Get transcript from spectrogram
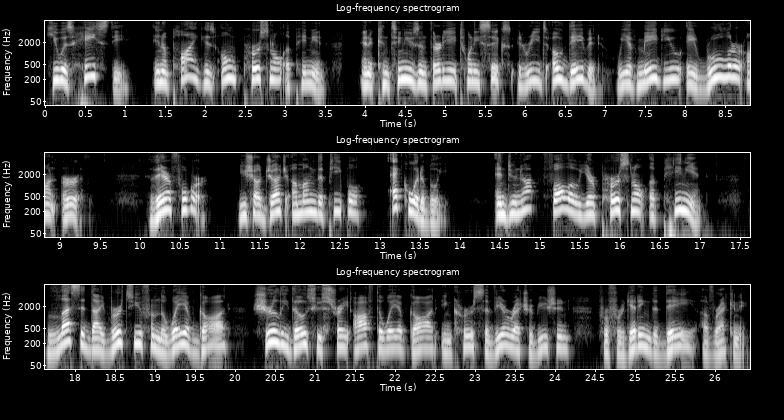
he was hasty in applying his own personal opinion. And it continues in 3826. It reads, O David, we have made you a ruler on earth. Therefore, you shall judge among the people equitably and do not follow your personal opinion, lest it diverts you from the way of God. Surely those who stray off the way of God incur severe retribution for forgetting the day of reckoning.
